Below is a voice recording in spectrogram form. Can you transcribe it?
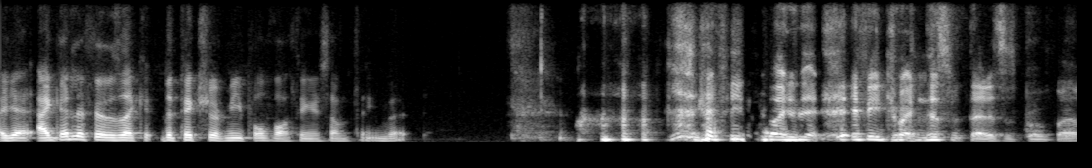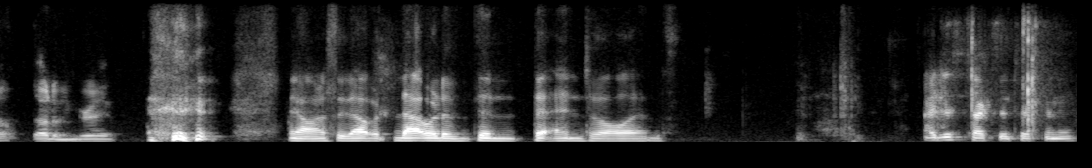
I get, I get it if it was like the picture of me pole vaulting or something, but if, he joined it, if he joined this with that as his profile, that would have been great. yeah, honestly, that would that would have been the end to all ends. I just texted Tiffany.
